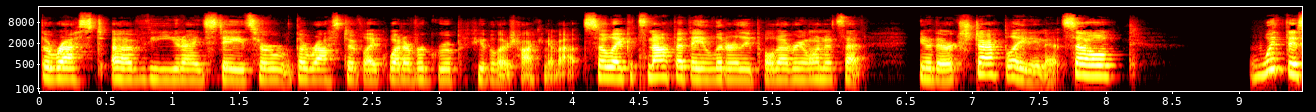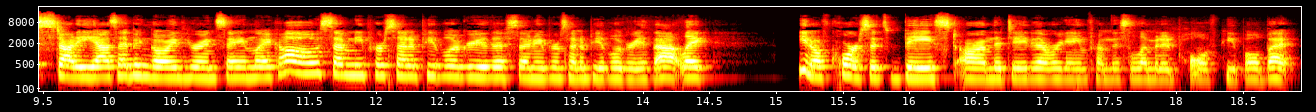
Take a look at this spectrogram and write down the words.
the rest of the United States or the rest of like whatever group of people they're talking about. So like it's not that they literally polled everyone, it's that you know they're extrapolating it. So with this study as I've been going through and saying like, oh, 70% of people agree with this, 70% of people agree with that, like you know, of course it's based on the data that we're getting from this limited poll of people, but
